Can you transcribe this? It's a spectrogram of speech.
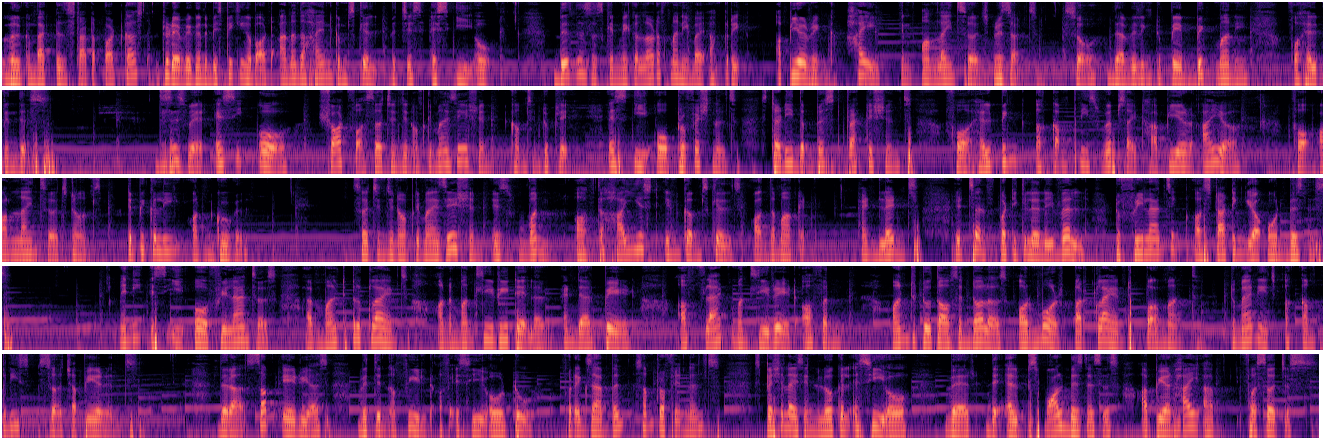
Welcome back to the Startup Podcast. Today we're going to be speaking about another high income skill, which is SEO. Businesses can make a lot of money by appearing high in online search results, so they're willing to pay big money for help in this. This is where SEO, short for search engine optimization, comes into play. SEO professionals study the best practices for helping a company's website appear higher for online search terms, typically on Google. Search engine optimization is one of the highest income skills on the market and lends itself particularly well to freelancing or starting your own business. Many SEO freelancers have multiple clients on a monthly retailer and they are paid a flat monthly rate often one to two thousand dollars or more per client per month to manage a company's search appearance. There are sub areas within a field of SEO too. For example, some professionals specialize in local SEO where they help small businesses appear high up for searches.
